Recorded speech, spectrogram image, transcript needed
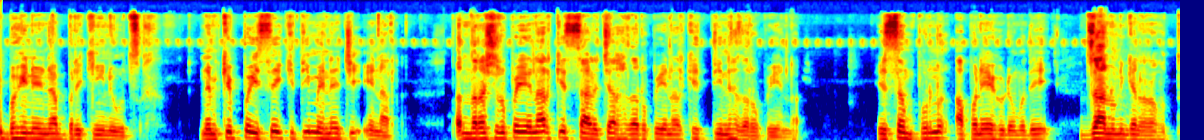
बहीण येणार ब्रेकिंग न्यूज नेमके पैसे किती महिन्याचे येणार? पंधराशे रुपये येणार की साडेचार हजार रुपये येणार की तीन हजार रुपये येणार? हे संपूर्ण आपण या व्हिडिओमध्ये जाणून घेणार आहोत.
